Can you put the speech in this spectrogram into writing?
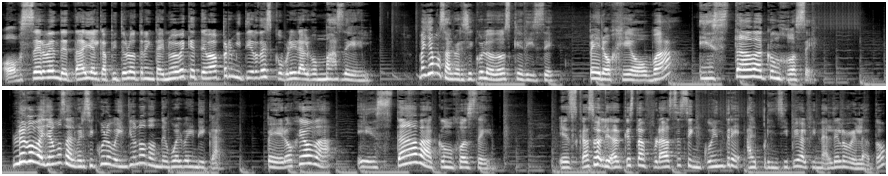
Observa en detalle el capítulo 39 que te va a permitir descubrir algo más de él. Vayamos al versículo 2 que dice, pero Jehová estaba con José. Luego vayamos al versículo 21 donde vuelve a indicar, pero Jehová estaba con José. ¿Es casualidad que esta frase se encuentre al principio y al final del relato?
